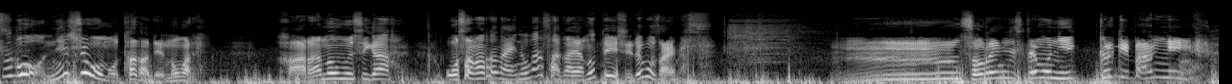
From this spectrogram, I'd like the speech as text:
都合2升もタダで飲まれ、腹の虫が収まらないのが酒屋の亭主でございます。うーん、それにしても憎き万人。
